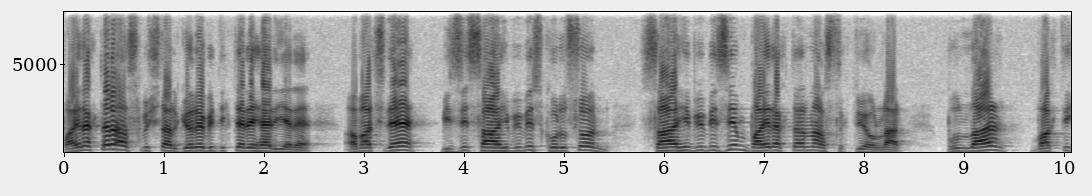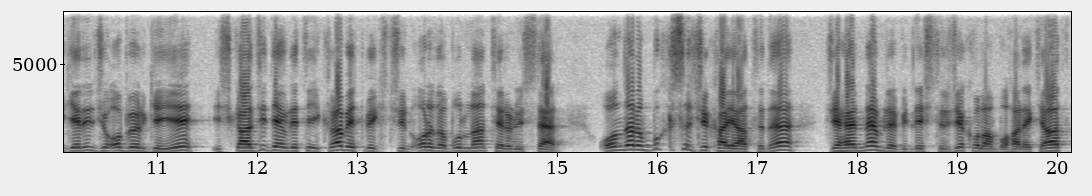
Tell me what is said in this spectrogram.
Bayrakları asmışlar görebildikleri her yere. Amaç ne? Bizi sahibimiz korusun. Sahibimizin bayraklarını astık diyorlar. Bunlar vakti gelince o bölgeyi işgalci devlete ikram etmek için orada bulunan teröristler. Onların bu kısacık hayatını cehennemle birleştirecek olan bu harekat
